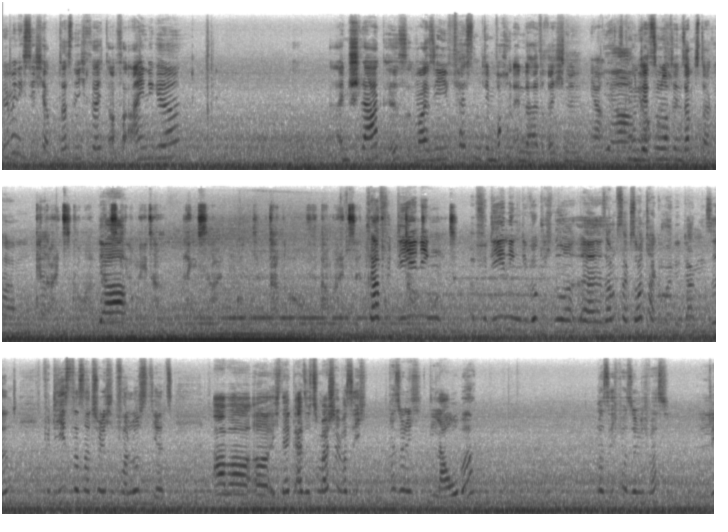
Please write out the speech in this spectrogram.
bin mir nicht sicher, ob das nicht vielleicht auch für einige ein Schlag ist, weil sie fest mit dem Wochenende halt rechnen. Ja, Ja. Und jetzt nur noch den Samstag haben. In 1,1 Ja. Kilometer links halten und dann auf A1 in Klar, für diejenigen, für diejenigen, die wirklich nur äh, Samstag, Sonntag immer gegangen sind, für die ist das natürlich ein Verlust jetzt. Aber äh, ich denke, also zum Beispiel, was ich persönlich glaube, was ich persönlich was? Links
